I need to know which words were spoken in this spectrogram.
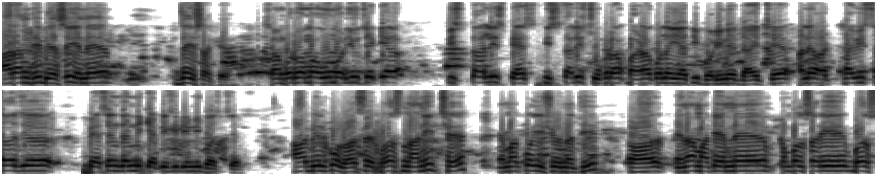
આરામથી બેસીને જઈ શકે. સાંભળવામાં એવું મળ્યું છે કે પિસ્તાલીસ પિસ્તાલીસ છોકરા બાળકોને અહીંયાથી ભરીને જાય છે અને અઠ્ઠાવીસ જ પેસેન્જરની કેપેસિટીની બસ છે. હા બિલકુલ હશે. બસ નાની જ છે. એમાં કોઈ ઇશ્યુ નથી. એના માટે એમને કમ્પલસરી બસ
